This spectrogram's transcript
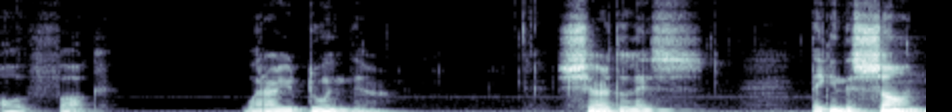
Oh fuck. What are you doing there? Shirtless, taking the sun,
